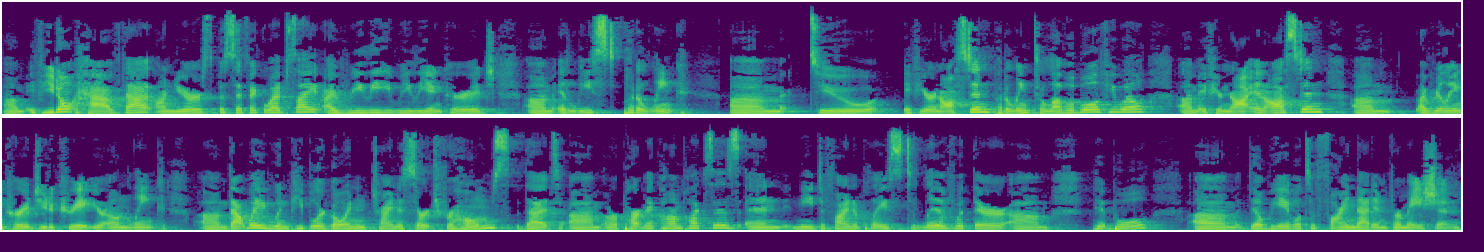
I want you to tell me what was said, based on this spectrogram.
Um, if you don't have that on your specific website, I really, really encourage um, at least put a link um, to, if you're in Austin, put a link to Love-A-Bull, if you will. Um, if you're not in Austin, um, I really encourage you to create your own link. Um, that way, when people are going and trying to search for homes that or apartment complexes and need to find a place to live with their pit bull, they'll be able to find that information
